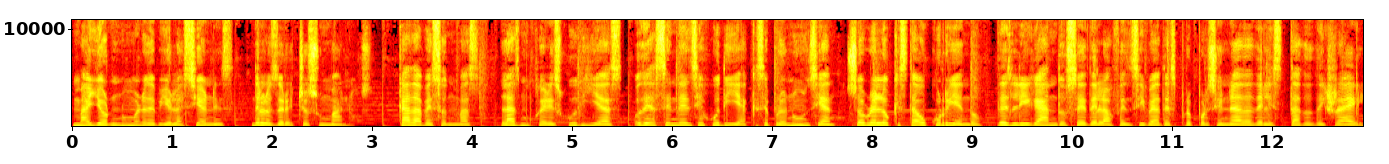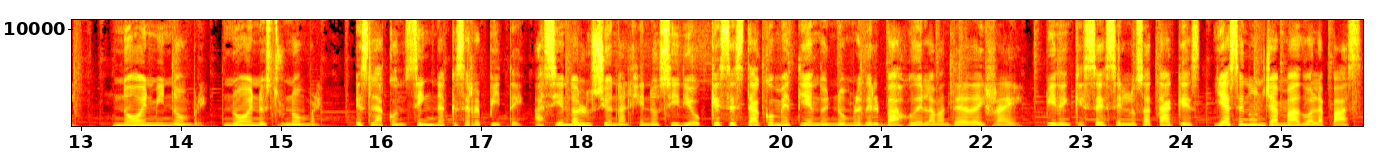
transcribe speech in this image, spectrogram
mayor número de violaciones de los derechos humanos. Cada vez son más las mujeres judías o de ascendencia judía que se pronuncian sobre lo que está ocurriendo, desligándose de la ofensiva desproporcionada del Estado de Israel. No en mi nombre, no en nuestro nombre, es la consigna que se repite, haciendo alusión al genocidio que se está cometiendo en nombre del bajo de la bandera de Israel. piden que cesen los ataques y hacen un llamado a la paz.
